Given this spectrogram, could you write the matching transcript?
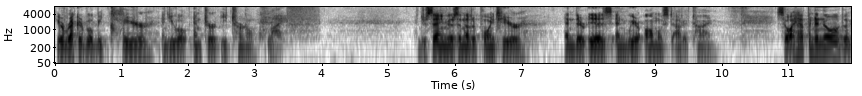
your record will be clear and you will enter eternal life. And you're saying there's another point here, and there is, and we're almost out of time. So I happen to know the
